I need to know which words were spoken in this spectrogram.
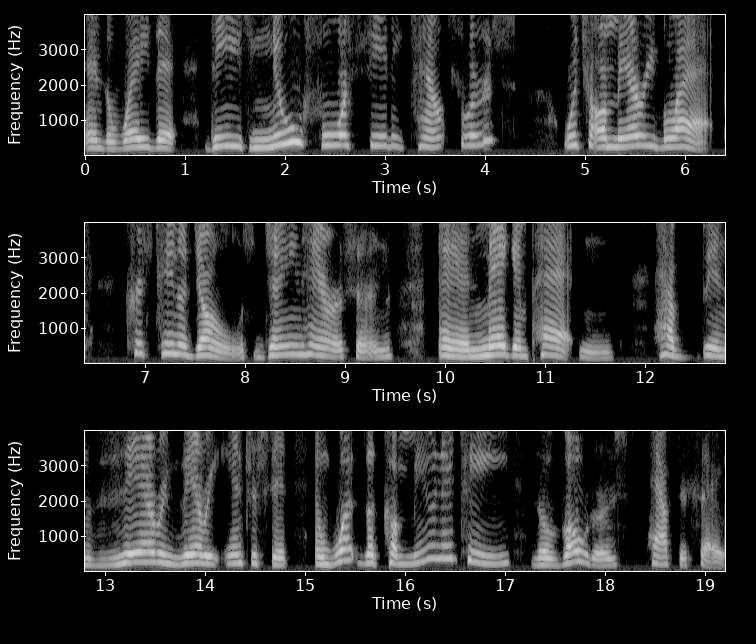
and the way that these new four city councilors, which are Mary Black, Christina Jones, Jane Harrison, and Megan Patton, have been very, very interested in what the community, the voters, have to say.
